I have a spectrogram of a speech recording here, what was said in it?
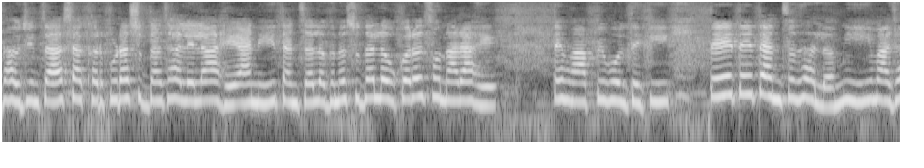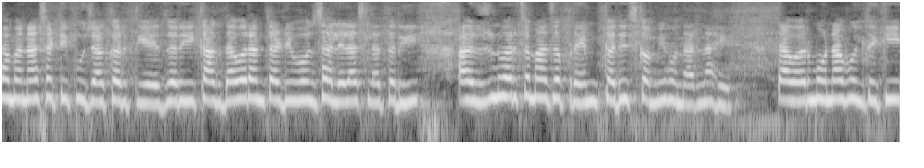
भाऊजींचा साखरपुडासुद्धा झालेला आहे आणि त्यांचं लग्नसुद्धा लवकरच होणार आहे. तेव्हा आपी बोलते की ते ते त्यांचं झालं. मी माझ्या मनासाठी पूजा करते जरी कागदावर आमचा डिवोर्स झालेला असला तरी अर्जुनवरचं माझं प्रेम कधीच कमी होणार नाही. त्यावर मोना बोलते की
